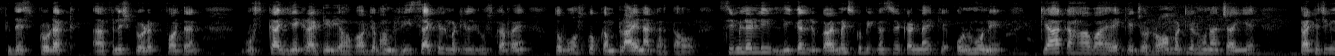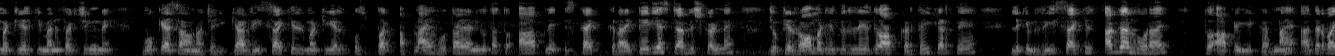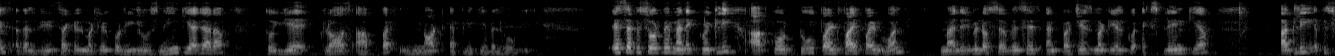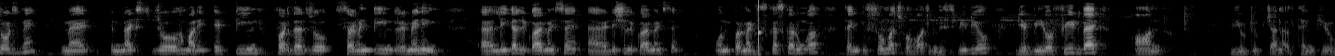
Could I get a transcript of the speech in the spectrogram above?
this product finish product for them उसका ये क्राइटेरिया होगा और जब हम रिसाइकल मटेरियल यूज़ कर रहे हैं तो वो उसको कंप्लाई ना करता हो। सिमिलरली लीगल रिक्वायरमेंट्स को भी कंसिडर करना है कि उन्होंने क्या कहा हुआ है कि जो रॉ मटेरियल होना चाहिए पैकेजिंग मटेरियल की मैन्युफैक्चरिंग में, वो कैसा होना चाहिए? क्या रिसाइकिल्ड मटेरियल उस पर अप्लाई होता है या नहीं होता? तो आपने इसका एक क्राइटेरिया स्टैब्लिश करना है, जो कि रॉ मटेरियल के लिए तो आप करते ही करते हैं, लेकिन रिसाइकिल अगर हो रहा है तो आपने ये करना है। अदरवाइज़ अगर रिसाइकिल मटेरियल को रीयूज़ नहीं किया जा रहा तो ये क्लॉज आप पर नॉट एप्लीकेबल होगी। इस एपिसोड में मैंने क्विकली आपको 2.5.1 management of services and purchase material को एक्सप्लेन किया। अगली एपिसोड्स में मैं नेक्स्ट जो हमारी 18 फर्दर जो 17 रिमेनिंग लीगल रिक्वायरमेंट्स हैं एडिशनल रिक्वायरमेंट्स हैं, उन पर मैं डिस्कस करूँगा। Thank you so much for watching this video give me your feedback on YouTube channel thank you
